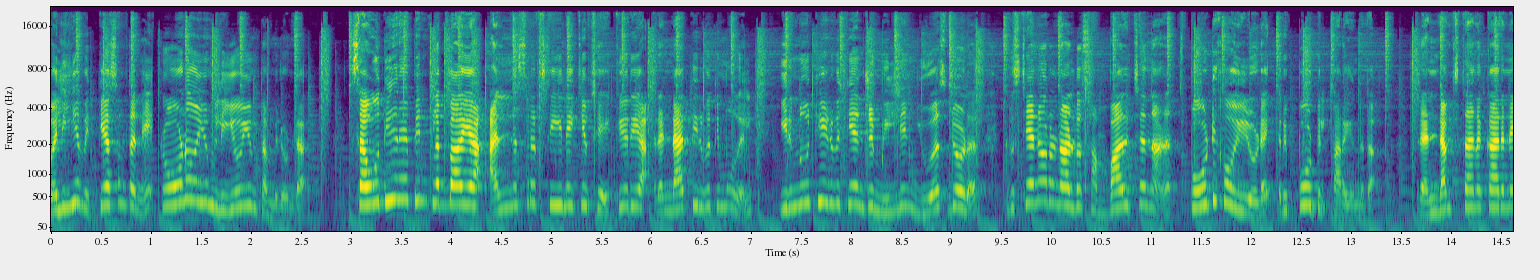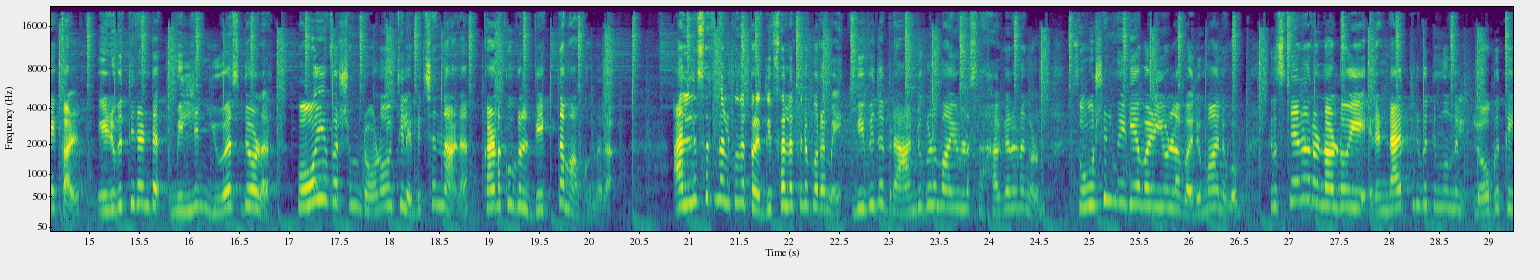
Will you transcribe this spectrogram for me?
വലിയ വ്യത്യാസം തന്നെ റോണോയും ലിയോയും തമ്മിലുണ്ട്. സൗദി അറേബ്യൻ ക്ലബ്ബായ അൽ നസർ എഫ് സിയിലേക്ക് ചേക്കേറിയ രണ്ടായിരത്തി ഇരുപത്തി മൂന്നിൽ ഇരുന്നൂറ്റി എഴുപത്തിയഞ്ച് million U S dollar Cristiano Ronaldo സമ്പാദിച്ചെന്നാണ് സ്പോട്ടിക്കോയിയുടെ റിപ്പോർട്ടിൽ പറയുന്നത്. രണ്ടാം സ്ഥാനക്കാരനേക്കാൾ എഴുപത്തിരണ്ട് മില്യൺ യു എസ് ഡോളർ പോയ വർഷം റോണോയ്ക്ക് ലഭിച്ചെന്നാണ് കണക്കുകൾ വ്യക്തമാക്കുന്നത്. അൽനസർ നൽകുന്ന പ്രതിഫലത്തിന് പുറമെ വിവിധ ബ്രാൻഡുകളുമായുള്ള സഹകരണങ്ങളും സോഷ്യൽ മീഡിയ വഴിയുള്ള വരുമാനവും ക്രിസ്ത്യാനോ റൊണാൾഡോയെ രണ്ടായിരത്തി ഇരുപത്തി മൂന്നിൽ ലോകത്തെ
